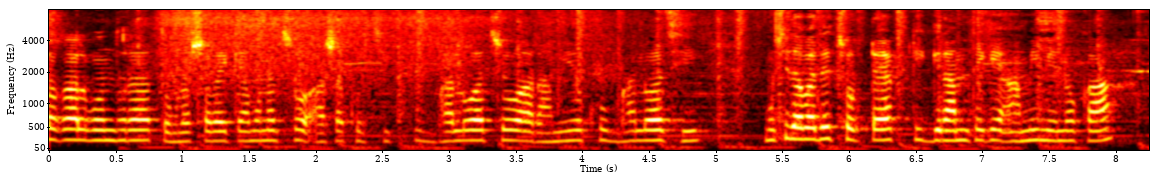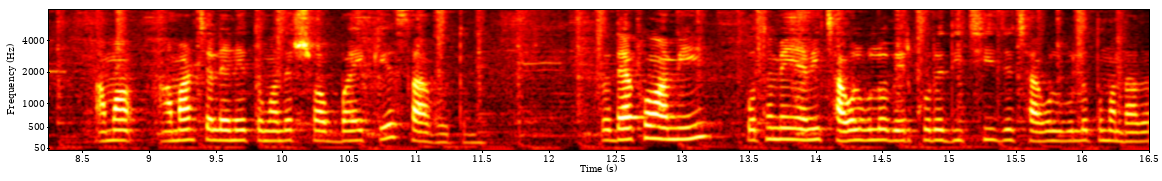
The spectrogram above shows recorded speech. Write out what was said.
সকাল বন্ধুরা, তোমরা সবাই কেমন আছো? আশা করছি খুব ভালো আছো আর আমিও খুব ভালো আছি। মুর্শিদাবাদের ছোট্ট একটি গ্রাম থেকে আমি মেনকা। আমার আমার চ্যানেলে তোমাদের সবাইকে স্বাগতম। তো দেখো, আমি প্রথমেই আমি ছাগলগুলো বের করে দিচ্ছি। যে ছাগলগুলো তোমার দাদা,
